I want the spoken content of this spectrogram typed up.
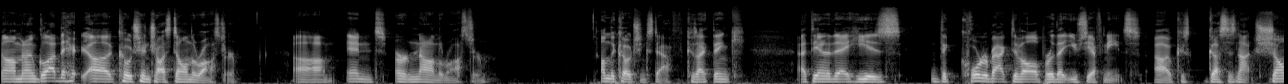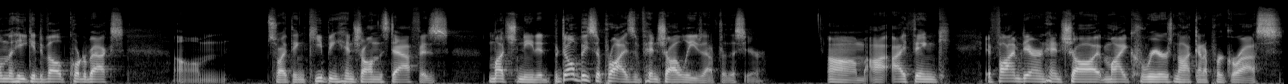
Um, and I'm glad that uh, Coach is still on the roster, uh, and or not on the roster, on the coaching staff, because I think at the end of the day he is the quarterback developer that UCF needs. Because uh, Gus has not shown that he can develop quarterbacks, um, so I think keeping Hinshaw on the staff is much needed. But don't be surprised if Hinshaw leaves after this year. Um, I, I think if I'm Darin Hinshaw, my career is not going to progress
